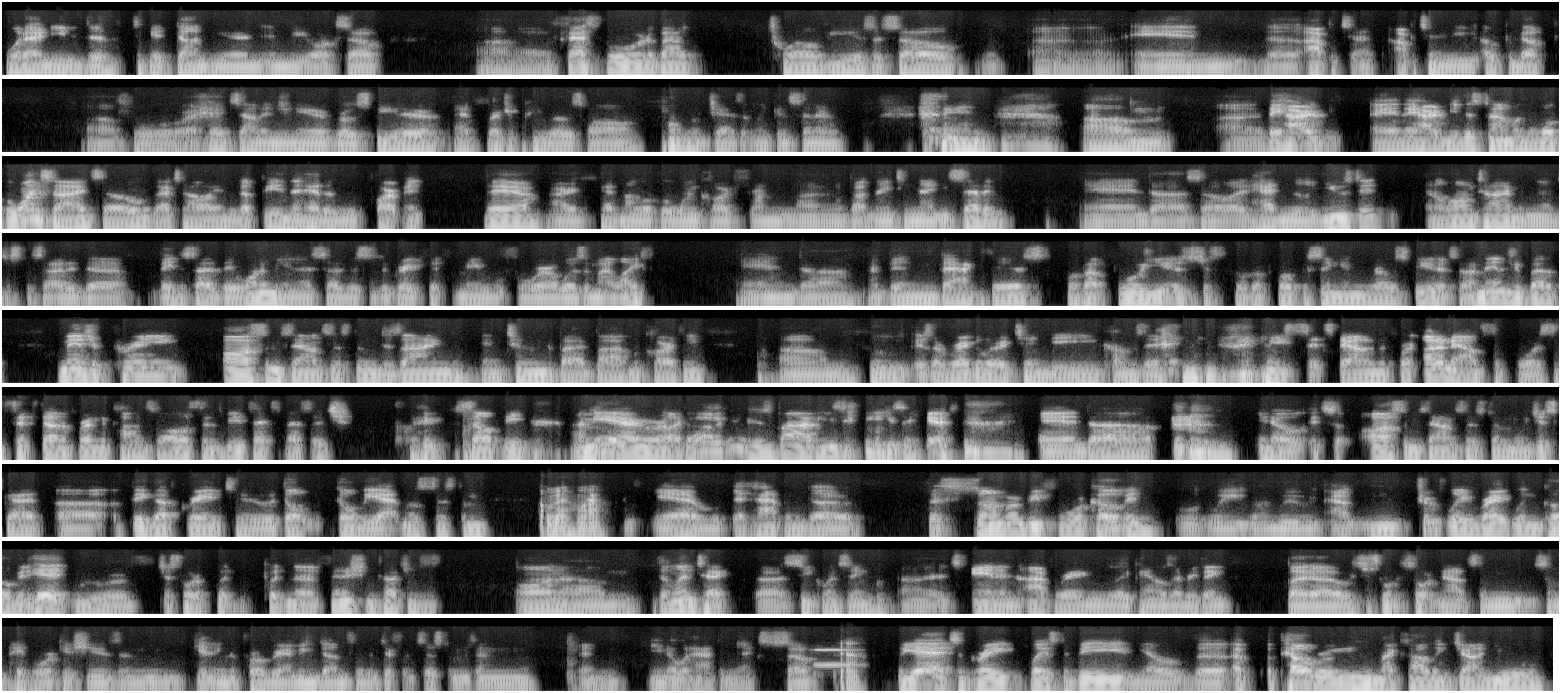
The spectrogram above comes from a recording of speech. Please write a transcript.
what I needed to to get done here in, in New York. So uh, fast forward about 12 years or so, uh, and the opportunity opened up uh, for a head sound engineer at Rose Theater at Frederick P. Rose Hall, home of Jazz at Lincoln Center. and um, uh, they hired me. And they hired me this time on the local one side. So that's how I ended up being the head of the department there. I had my local one card from uh, about 1997. And uh, so I hadn't really used it in a long time. And I just decided, uh, they decided they wanted me. And I decided this is a great fit for me for where I was in my life. And uh, I've been back there for about four years, just sort of focusing in Rose Theater. So I manage about manage a pretty awesome sound system designed and tuned by Bob McCarthy, um, who is a regular attendee. He comes in and he sits down in the front, unannounced, of course, and sits down in front of the console, sends me a text message selfie. I'm here. And we're like, oh, here's Bob. He's he's here. And uh, you know, it's an awesome sound system. We just got uh, a big upgrade to Dol- Dolby Atmos system. Okay. Wow. Yeah, it happened uh, the summer before COVID. We when we were out, truthfully, right when COVID hit, we were just sort of put, putting the finishing touches on um, the Lintec uh, sequencing. Uh, it's in and operating relay panels, everything but uh, we're just sort of sorting out some some paperwork issues and getting the programming done for the different systems and and you know what happened next. So yeah. but yeah it's a great place to be. You know the Appel room my colleague john yule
